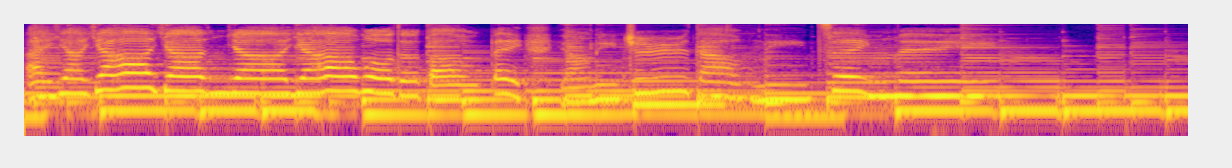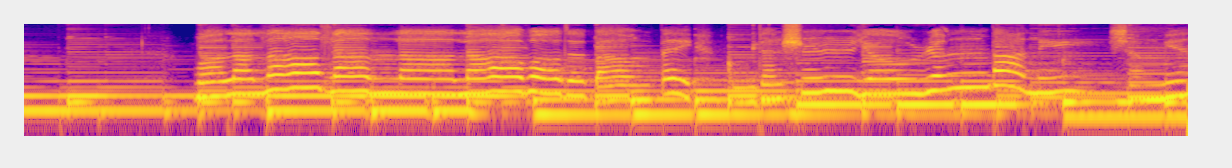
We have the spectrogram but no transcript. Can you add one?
哎呀呀呀呀呀，我的宝贝，要你知。宝贝孤单时有人把你想念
